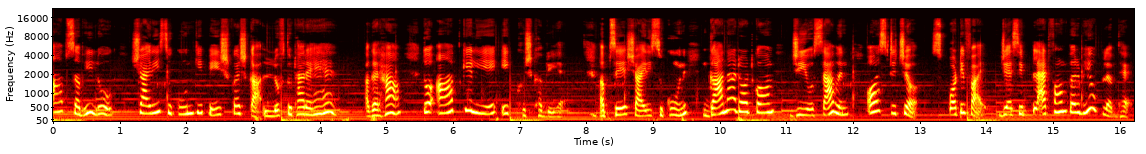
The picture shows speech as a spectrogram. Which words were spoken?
आप सभी लोग शायरी सुकून की पेशकश का लुफ्त उठा रहे हैं? अगर हाँ तो आपके लिए एक खुशखबरी है। अब से शायरी सुकून, गाना डॉट कॉम जियो सेवन और स्टिचर स्पॉटिफाई जैसे प्लेटफॉर्म पर भी उपलब्ध है।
